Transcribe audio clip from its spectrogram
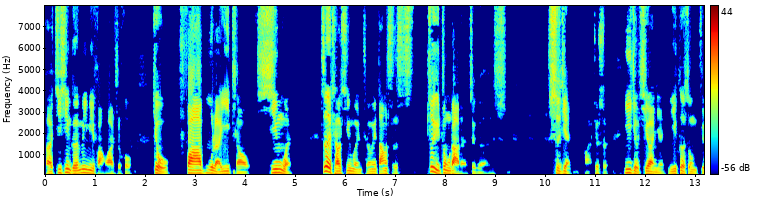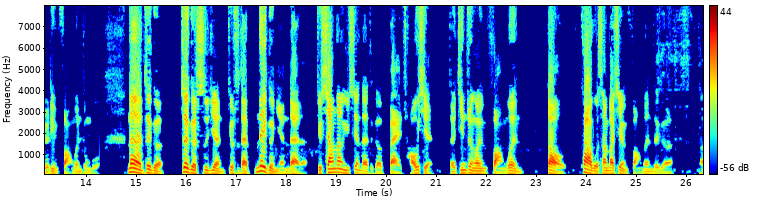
呃基辛格秘密访华之后，就发布了一条新闻，这条新闻成为当时最重大的这个事件啊，就是。一九七二年，尼克松决定访问中国。那这个这个事件就是在那个年代的，就相当于现在这个北朝鲜的金正恩访问到跨过三八线访问这个呃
